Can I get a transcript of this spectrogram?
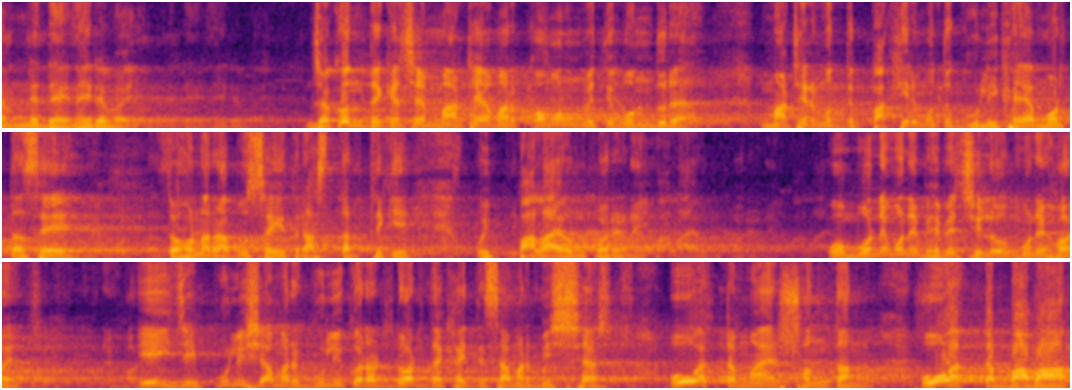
এমনি দেয় নাই রে ভাই। যখন দেখেছে মাঠে আমার কমলমতি বন্ধুরা মাঠের মধ্যে পাখির মতো গুলি খাইয়া মরতাছে, তখন আর আবু সাইদ রাস্তার থেকে ওই পালায়ন করে নাই। ও মনে মনে ভেবেছিল, মনে হয় এই যে পুলিশে আমার গুলি করার ডর দেখাইতেছে, আমার বিশ্বাস, ও একটা মায়ের সন্তান, ও একটা বাবার।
